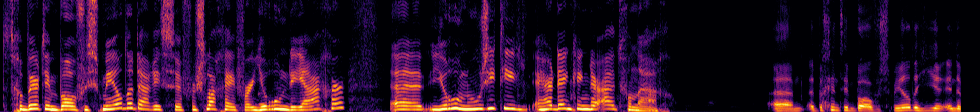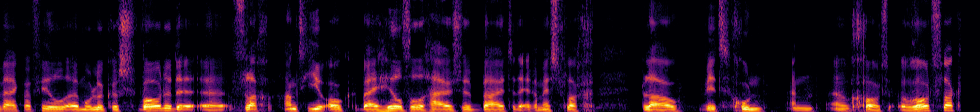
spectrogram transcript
Dat gebeurt in Bovensmeelde. Daar is eh, verslaggever Jeroen de Jager. Uh, Jeroen, hoe ziet die herdenking eruit vandaag? Um, het begint in Bovensmeelde, hier in de wijk waar veel uh, Molukkers wonen. De vlag hangt hier ook bij heel veel huizen buiten. De RMS-vlag, blauw, wit, groen, en een groot rood vlak.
